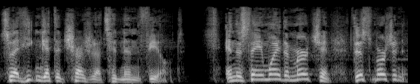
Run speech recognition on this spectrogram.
so that he can get the treasure that's hidden in the field. In the same way, the merchant, this merchant,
